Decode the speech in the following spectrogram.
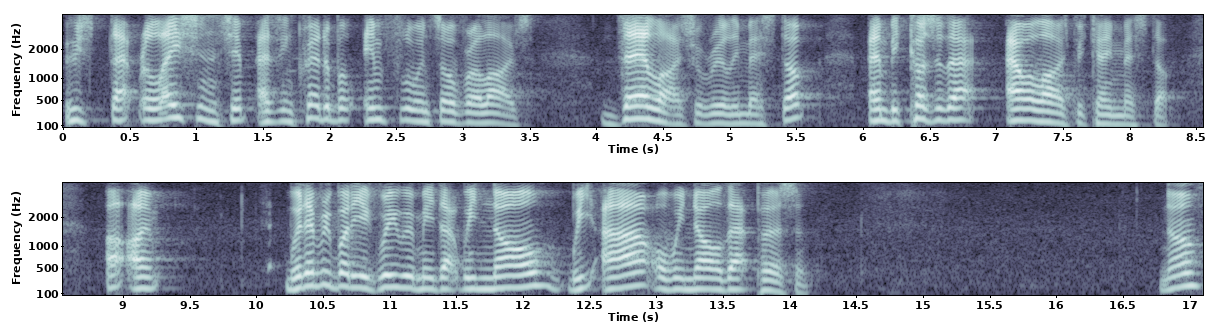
whose that relationship has incredible influence over our lives, their lives were really messed up, and because of that, our lives became messed up. I, would everybody agree with me that we know we are or we know that person? No?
